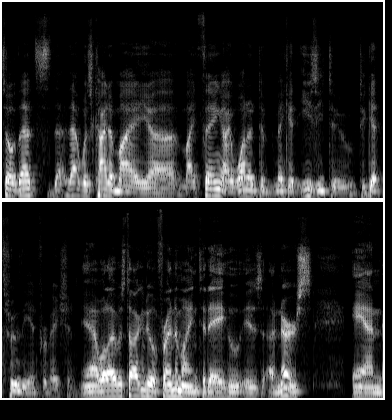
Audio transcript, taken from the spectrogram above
so that's that, that was kind of my uh, my thing. I wanted to make it easy to to get through the information. Yeah, well, I was talking to a friend of mine today who is a nurse, and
